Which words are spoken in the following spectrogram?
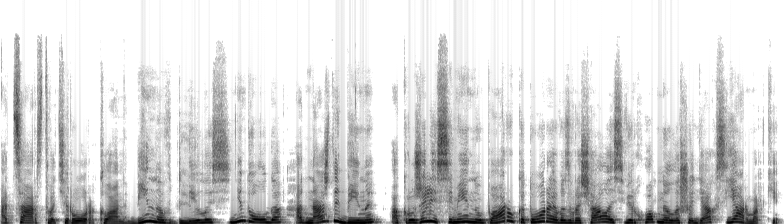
А царство террора клана Бинов длилось недолго. Однажды Бины окружили семейную пару, которая возвращалась верхом на лошадях с ярмарки.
